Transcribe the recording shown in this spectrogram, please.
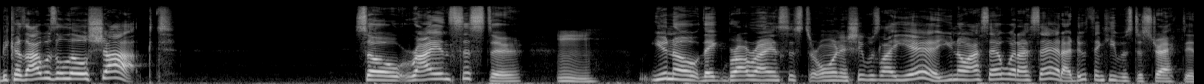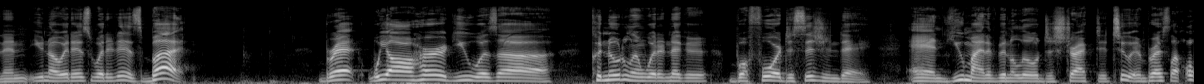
because I was a little shocked. So Ryan's sister, Mm. you know, they brought Ryan's sister on, and she was like, "Yeah, you know, I said what I said. I do think he was distracted, and you know, it is what it is." But Brett, we all heard you was uh canoodling with a nigga before decision day. And you might have been a little distracted too. And Brett's like, oh,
